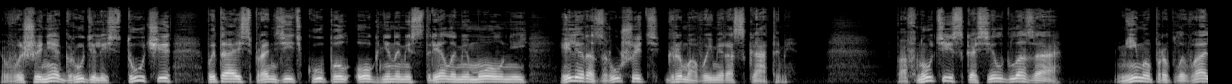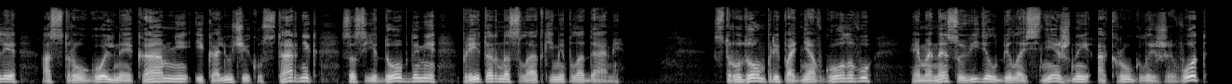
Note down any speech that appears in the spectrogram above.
В вышине грудились тучи, пытаясь пронзить купол огненными стрелами молний или разрушить громовыми раскатами. Пафнутий скосил глаза — Мимо проплывали остроугольные камни и колючий кустарник со съедобными приторно-сладкими плодами. С трудом приподняв голову, МНС увидел белоснежный округлый живот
